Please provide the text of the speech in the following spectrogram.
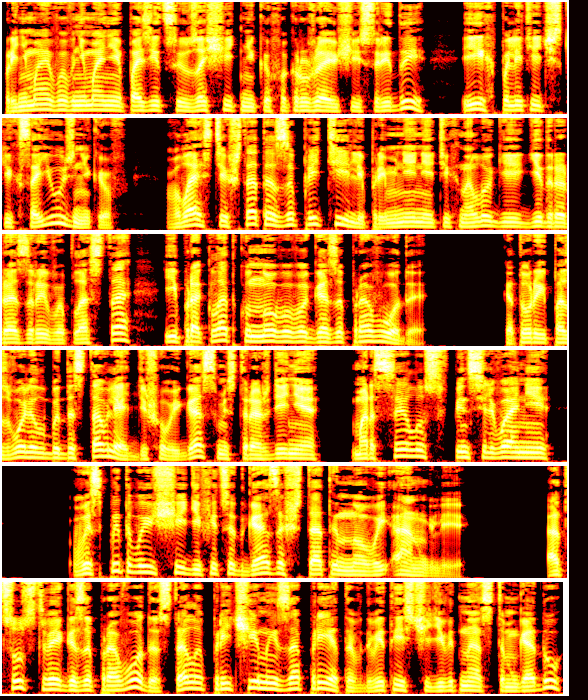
Принимая во внимание позицию защитников окружающей среды и их политических союзников, власти штата запретили применение технологии гидроразрыва пласта и прокладку нового газопровода, который позволил бы доставлять дешевый газ с месторождения Марселус в Пенсильвании в испытывающие дефицит газа штаты Новой Англии. Отсутствие газопровода стало причиной запрета в 2019 году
